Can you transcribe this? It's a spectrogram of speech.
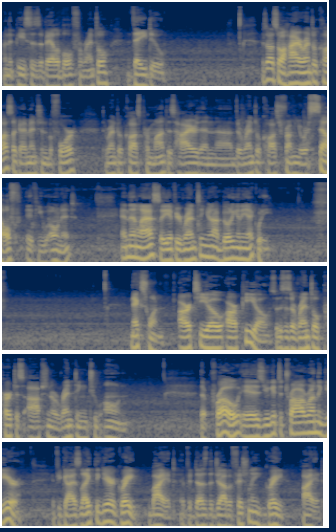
when the piece is available for rental, they do. There's also a higher rental cost, like I mentioned before. The rental cost per month is higher than uh, the rental cost from yourself if you own it. And then lastly, if you're renting, you're not building any equity. Next one, RTO RPO. So this is a rental purchase option or renting to own. The pro is you get to trial run the gear. If you guys like the gear, great, buy it. If it does the job efficiently, great, buy it.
